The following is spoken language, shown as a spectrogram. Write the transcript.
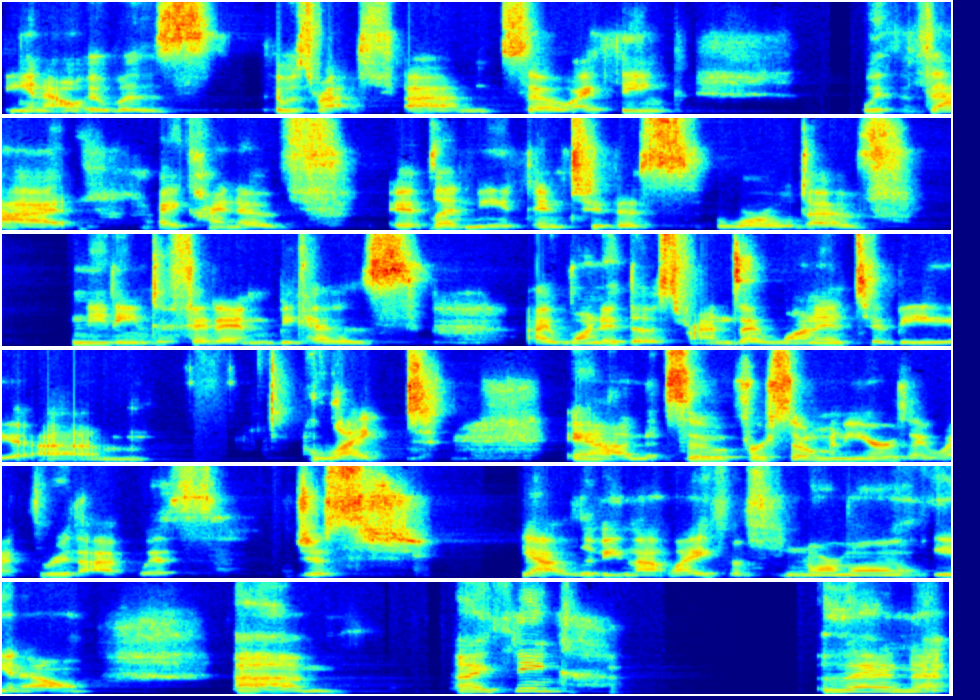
you know, it was, it was rough. Um, so I think with that, I kind of, it led me into this world of needing to fit in because I wanted those friends. I wanted to be um, liked. And so for so many years, I went through that with just, yeah, living that life of normal, you know. Um, I think then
